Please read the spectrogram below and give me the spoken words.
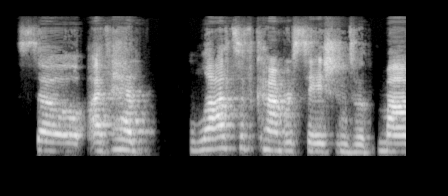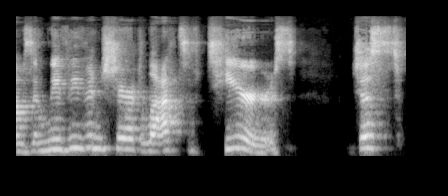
So I've had lots of conversations with moms, and we've even shared lots of tears just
